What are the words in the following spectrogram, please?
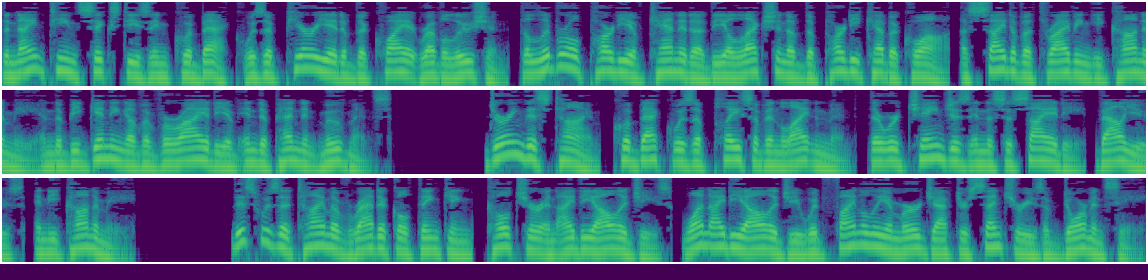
The 1960s in Quebec was a period of the Quiet Revolution, the Liberal Party of Canada, the election of the Parti Québécois, a site of a thriving economy, and the beginning of a variety of independent movements. During this time, Quebec was a place of enlightenment, there were changes in the society, values, and economy. This was a time of radical thinking, culture and ideologies. One ideology would finally emerge after centuries of dormancy.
